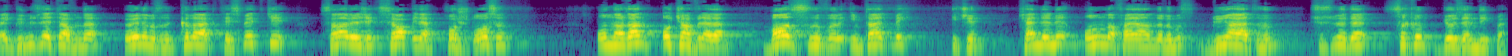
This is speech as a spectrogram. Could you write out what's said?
ve gündüzün etrafında öğle namazını kılarak tesbih et ki sana verecek sevap ile hoş olasın. Onlardan o kafirlerden bazı sınıfları imtihan etmek için kendilerini onunla faydalandırdığımız dünya hayatının süsüne de sakın gözlerini dikme.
